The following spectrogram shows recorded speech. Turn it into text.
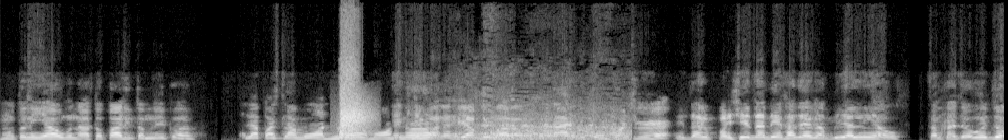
હું તો નહીં આવું ના તો પાડી તમને એક વાર એટલે પાછલા મોન નો મોન નો. નહીં આપવું મારે. તારે બી કોમ પડશે પૈસેદાર દેખા જાય બિયાલ નહીં આવું. તમતા જવું જો.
